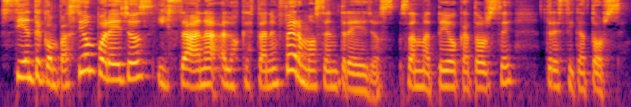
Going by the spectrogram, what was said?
Siente compasión por ellos y sana a los que están enfermos entre ellos. San Mateo 14, 13 y 14.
